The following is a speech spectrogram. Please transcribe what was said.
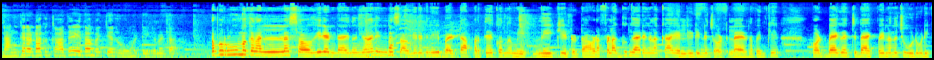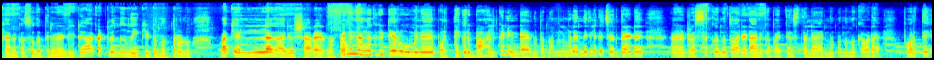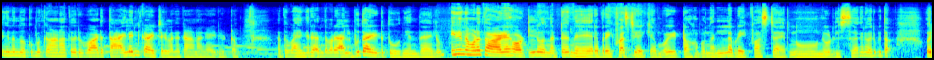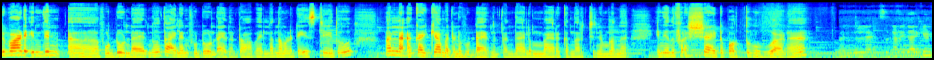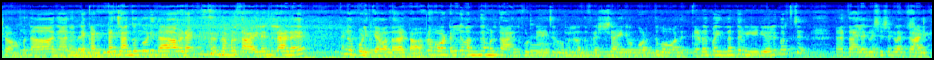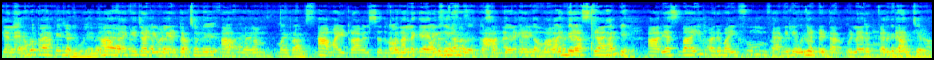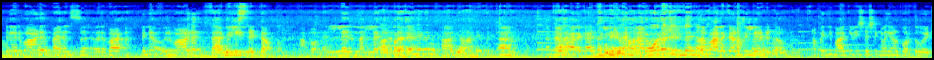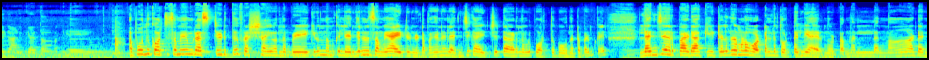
ഞങ്ങൾക്ക് രണ്ടാൾക്കും കഥ എഴുതാൻ പറ്റിയ റൂം ഇട്ടേക്കണം കേട്ടോ. അപ്പോൾ റൂമൊക്കെ നല്ല സൗകര്യം ഉണ്ടായിരുന്നു ഞാൻ എന്റെ സൗകര്യത്തിന് ഈ ബെഡ് അപ്പുറത്തേക്കൊന്ന് നീക്കിയിട്ടു അവിടെ ഫ്ലഗും കാര്യങ്ങളൊക്കെ ആ എൽ ഇ ഡിന്റെ ചോട്ടിലായിരുന്നു. അപ്പോൾ എനിക്ക് ഹോട്ട് ബാഗ് വെച്ച് ബാക്ക് പെയിൻ ഒന്ന് ചൂട് പിടിക്കാനൊക്കെ സുഖത്തിന് വേണ്ടിയിട്ട് ആ കട്ടിലൊന്ന് നീക്കിയിട്ടൊന്നും അത്രേ ഉള്ളൂ. ബാക്കി എല്ലാ കാര്യവും ഉഷാറായിരുന്നു കേട്ടോ പിന്നെ ഞങ്ങൾക്ക് കിട്ടിയ റൂമിന് പുറത്തേക്ക് ഒരു ബാൽക്കണി ഉണ്ടായിരുന്നു കേട്ടോ അപ്പം നമ്മൾ എന്തെങ്കിലുമൊക്കെ ചെറുതായിട്ട് ഡ്രസ്സൊക്കെ ഒന്ന് തോരയിടാനൊക്കെ പറ്റിയ സ്ഥലമായിരുന്നു. അപ്പം നമുക്ക് അവിടെ പുറത്തേക്ക് ഇങ്ങനെ നോക്കുമ്പോൾ കാണാത്ത ഒരുപാട് തായ്ലൻഡ് കാഴ്ചകളൊക്കെ കാണാൻ കഴിഞ്ഞു കേട്ടോ അത് ഭയങ്കര എന്താ പറയുക അത്ഭുതമായിട്ട് തോന്നി എന്തായാലും. ഇനി നമ്മൾ താഴെ ഹോട്ടലിൽ വന്നിട്ട് നേരെ ബ്രേക്ക്ഫാസ്റ്റ് കഴിക്കാൻ പോയി കേട്ടോ അപ്പം നല്ല ബ്രേക്ക്ഫാസ്റ്റ് ആയിരുന്നു നൂഡിൽസ് അങ്ങനെ ഒരുവിധം ഒരുപാട് ഇന്ത്യൻ ഫുഡും ഉണ്ടായിരുന്നു തായ്ലാൻഡ് ഫുഡും ഉണ്ടായിരുന്നു കേട്ടോ അപ്പോൾ എല്ലാം നമ്മൾ ടേസ്റ്റ് ചെയ്തു. നല്ല കഴിക്കാൻ പറ്റുന്ന ഫുഡായിരുന്നു കേട്ടോ എന്തായാലും വയറൊക്കെ നിറച്ച് നമ്മളൊന്ന് ഇനി ഒന്ന് ഫ്രഷ് ആയിട്ട് പുറത്ത് പോവുകയാണ്. വിചാരിക്കും ദാ ഞാൻ എന്റെ കട്ട ചങ്കും കൂടി ഇതാ അവിടെ. നമ്മൾ തായ്ലൻഡിലാണ് ഞങ്ങൾ പൊളിക്കാൻ വന്നതാട്ടോ ഹോട്ടലിൽ വന്ന് നമ്മൾ താഴ്ന്ന് ഫുഡ് കഴിച്ച് റൂമിൽ വന്ന് ഫ്രഷ് ആയിരിക്കും പുറത്ത് പോവാൻ നിൽക്കണം അപ്പൊ ഇന്നത്തെ വീഡിയോയിൽ കുറച്ച് തായ്ലാന്റ് വിശേഷങ്ങളൊക്കെ കാണിക്കല്ലേ പാക്കേജ് അടിപൊളിയാണ് ആ മൈ ട്രാവൽസ് അതുപോലെ നല്ല കെയറിംഗും ആ റിയാസ് ബായും അവരുടെ വൈഫും ഫാമിലിയും ഒക്കെ ഉണ്ട് കേട്ടോ പിള്ളേരൊക്കെ ഉണ്ട്. പിന്നെ ഒരുപാട് പാരന്റ്സ് ഒരുപാട് പിന്നെ ഒരുപാട് ഫാമിലി ഉണ്ട് കേട്ടോ അപ്പം എല്ലാരും നല്ല പാലക്കാട് ജില്ലയാണ്. പാലക്കാട് ജില്ലയാണ് കേട്ടോ. അപ്പൊ ഇനി ബാക്കി വിശേഷങ്ങൾ ഞങ്ങൾ പുറത്ത് പോയിട്ട് കാണിക്കാം കേട്ടോ. ഓക്കേ അപ്പോൾ ഒന്ന് കുറച്ച് സമയം റെസ്റ്റ് എടുത്ത് ഫ്രഷ് ആയി വന്നപ്പോഴേക്കും നമുക്ക് ലഞ്ചിനുള്ള സമയമായിട്ടുണ്ട് കേട്ടോ. അപ്പോൾ അങ്ങനെ ലഞ്ച് കഴിച്ചിട്ടാണ് നമ്മൾ പുറത്ത് പോകുന്നത് അപ്പം അപ്പോൾ നമുക്ക് ലഞ്ച് ഏർപ്പാടാക്കിയിട്ടുള്ളത് നമ്മൾ ഹോട്ടലിന് തൊട്ട് തന്നെയായിരുന്നു കേട്ടോ. നല്ല നാടൻ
